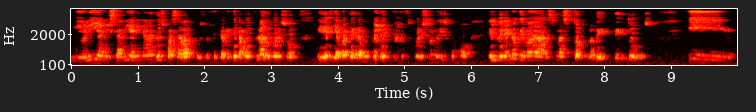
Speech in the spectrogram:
ni olía, ni sabía, ni nada, entonces pasaba pues, perfectamente camuflado, por eso, eh, y aparte era muy potente, entonces por eso es como el veneno que más, más top, ¿no? De, de todos. Y,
